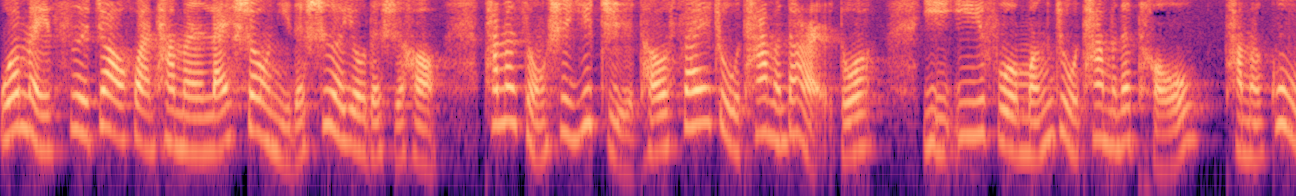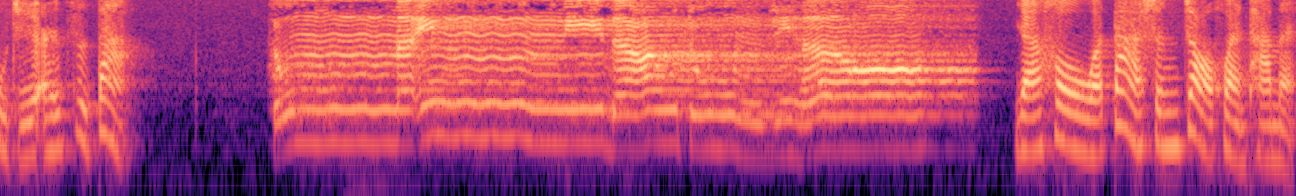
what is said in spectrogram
我每次召唤他们来受你的赦宥的时候，他们总是以指头塞住他们的耳朵，以衣服蒙住他们的头。他们固执而自大。然后我大声召唤他们。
